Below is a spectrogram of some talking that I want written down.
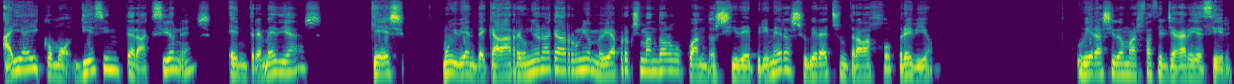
Ahí hay como 10 interacciones entre medias que es muy bien, de cada reunión a cada reunión me voy aproximando a algo cuando si de primera se hubiera hecho un trabajo previo, hubiera sido más fácil llegar y decir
